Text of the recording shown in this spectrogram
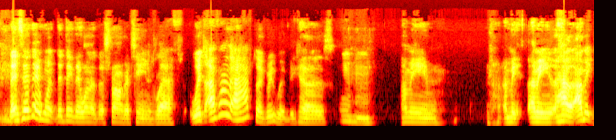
they said they want. They think they're one of the stronger teams left, which I find I have to agree with because Mm-hmm. I mean, I mean, I mean, how I mean,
